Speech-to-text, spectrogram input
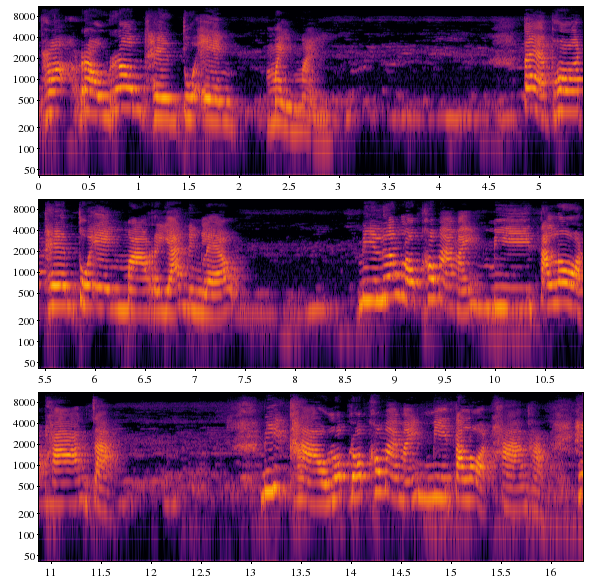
เพราะเราเริ่มเทรนตัวเองใหม่ ๆ แต่พอเทรนตัวเองมาระยะหนึ่งแล้ว มีเรื่องลบเข้ามาไหม มีตลอดทางจ้ะ มีข่าวลบๆเข้ามาไหม มีตลอดทางค่ะ เห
